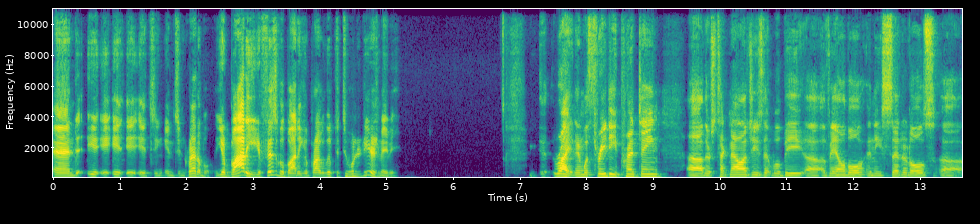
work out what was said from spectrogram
and it, it, it, it's it's incredible. Your body, your physical body, could probably live to 200 years, maybe. Right, and with 3D printing, uh, there's technologies that will be uh, available in these citadels uh,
